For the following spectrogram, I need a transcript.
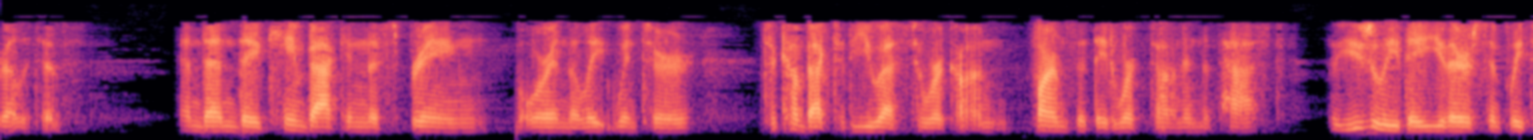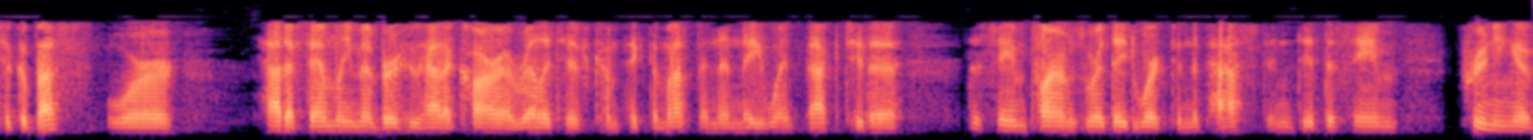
relatives. And then they came back in the spring or in the late winter to come back to the U.S. to work on farms that they'd worked on in the past. So usually they either simply took a bus or had a family member who had a car, a relative come pick them up, and then they went back to the the same farms where they'd worked in the past and did the same pruning of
